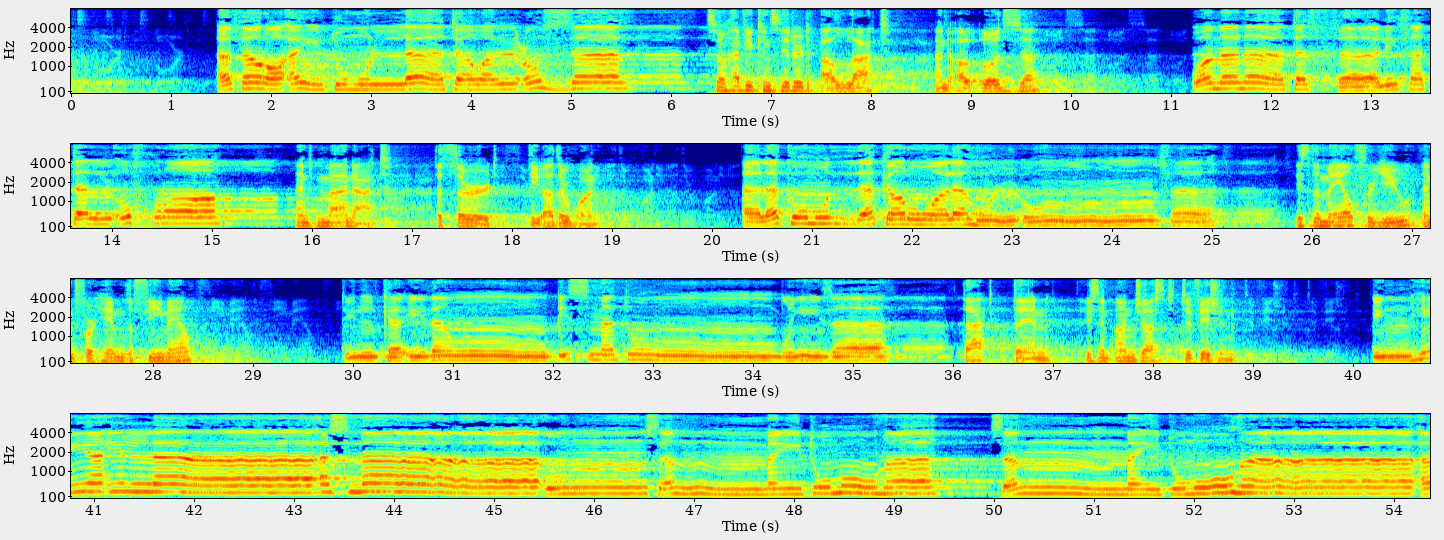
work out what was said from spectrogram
So have you considered Al-Lat and Al-Uzza? And Manat, the third, the other one. Is the male for you and for him the female? تلك إذا قسمة ضيزى That, then, is an unjust division. إن هي إلا أسماء سميتموها سميتموها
